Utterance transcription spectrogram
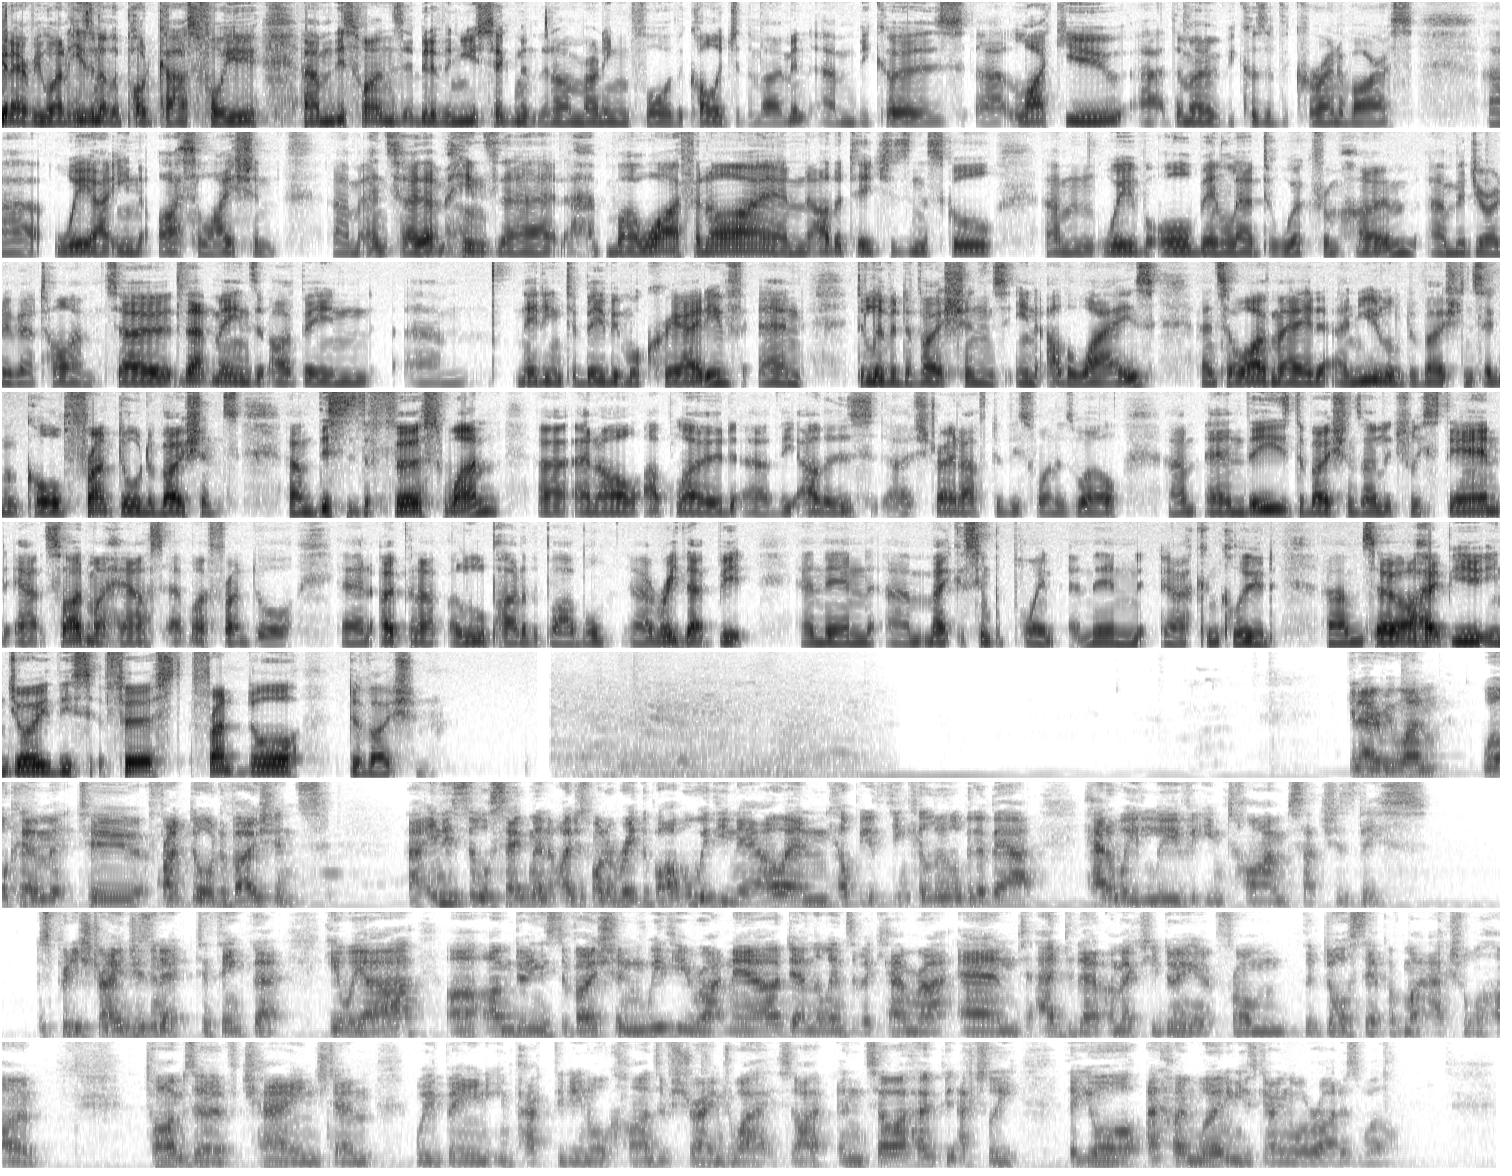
G'day everyone, here's another podcast for you. Um, this one's a bit of a new segment that I'm running for the college at the moment um, because, uh, like you, uh, at the moment, because of the coronavirus, uh, we are in isolation. Um, and so that means that my wife and I and other teachers in the school, um, we've all been allowed to work from home a majority of our time. So that means that I've been um, needing to be a bit more creative and deliver devotions in other ways. And so I've made a new little devotion segment called Front Door Devotions. Um, this is the first one, uh, and I'll upload uh, the others uh, straight after this one as well. Um, and these devotions, I literally stand outside my house at my front door and open up a little part of the Bible, uh, read that bit, and then um, make a simple point and then uh, conclude. Um, so I hope you enjoy this first front door devotion. G'day everyone, welcome to Front Door Devotions. Uh, in this little segment, I just want to read the Bible with you now and help you think a little bit about how do we live in times such as this. It's pretty strange, isn't it, to think that here we are, uh, I'm doing this devotion with you right now down the lens of a camera, and add to that, I'm actually doing it from the doorstep of my actual home. Times have changed and we've been impacted in all kinds of strange ways. I, and so I hope actually that your at home learning is going all right as well.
